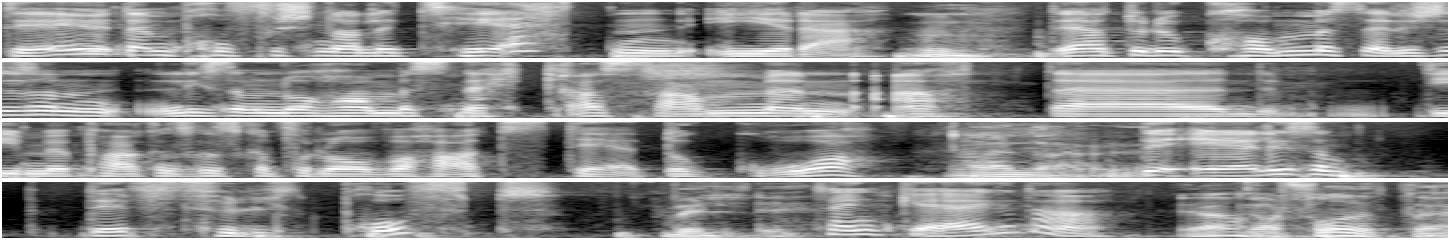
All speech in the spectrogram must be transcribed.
det er jo den profesjonaliteten i det. Det at du kommer, så er det ikke sånn liksom, Nå har vi snekra sammen at uh, de med Parkinson skal få lov å ha et sted å gå. Nei, det er det. Det er liksom Det er fullt proft, Veldig. tenker jeg, da. Ja. I hvert fall dette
